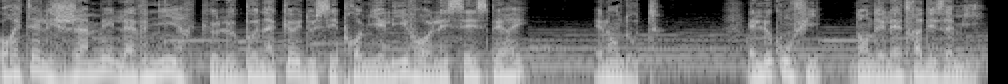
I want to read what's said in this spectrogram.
Aurait-elle jamais l'avenir que le bon accueil de ses premiers livres laissait espérer? Elle en doute. Elle le confie dans des lettres à des amis.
